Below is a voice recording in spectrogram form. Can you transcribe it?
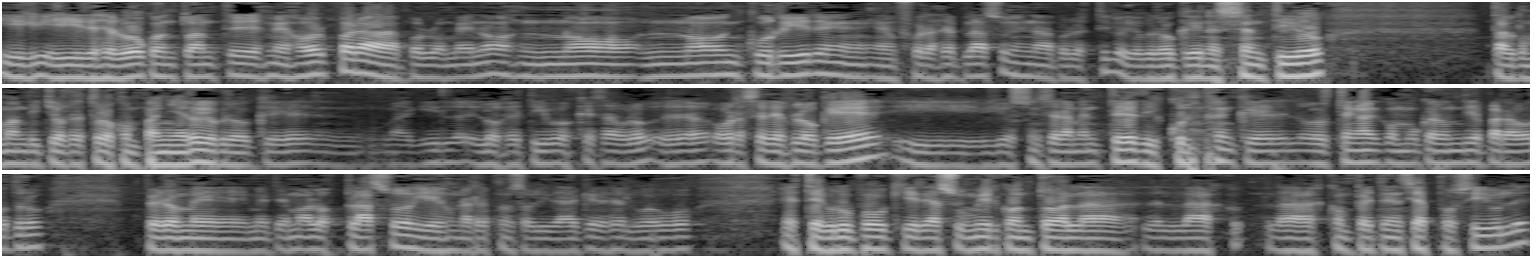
Y, desde luego cuanto antes es mejor para por lo menos no, no incurrir en, en fueras de plazo ni nada por el estilo. Yo creo que en ese sentido tal como han dicho el resto de los compañeros, yo creo que aquí el objetivo es que esa obra se desbloquee y yo sinceramente disculpen que los tenga que convocar un día para otro, pero me, temo a los plazos y es una responsabilidad que desde luego este grupo quiere asumir con todas las, competencias posibles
